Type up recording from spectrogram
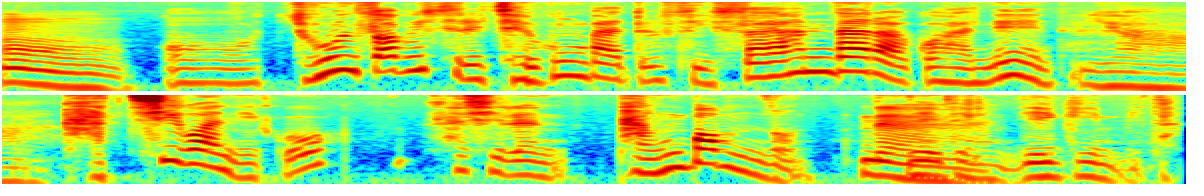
어. 어, 좋은 서비스를 제공받을 수 있어야 한다라고 하는 이야. 가치관이고 사실은 방법론에 네. 대한 얘기입니다.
